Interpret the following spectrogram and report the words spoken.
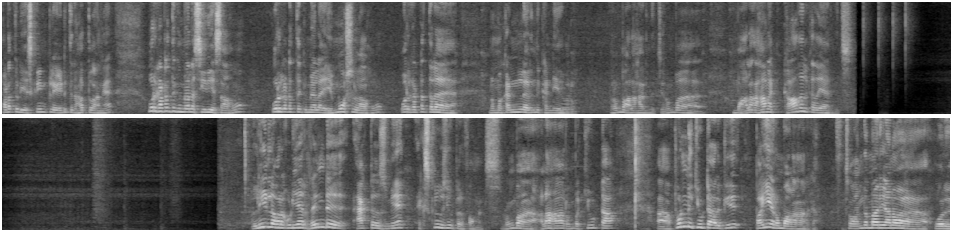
படத்துடைய ஸ்க்ரீன் பிளே எடுத்து நகர்த்துவாங்க. ஒரு கட்டத்துக்கு மேலே சீரியஸ் ஆகும் ஒரு கட்டத்துக்கு மேலே எமோஷனல் ஆகும் ஒரு கட்டத்தில் நம்ம கண்ணில் இருந்து கண்ணீர் வரும். ரொம்ப அழகாக இருந்துச்சு. ரொம்ப ரொம்ப அழகான காதல் கதையாக இருந்துச்சு. லீடில் வரக்கூடிய ரெண்டு ஆக்டர்ஸுமே எக்ஸ்க்ளூசிவ் பெர்ஃபார்மன்ஸ் ரொம்ப அழகாக ரொம்ப க்யூட்டாக பொண்ணு க்யூட்டாக இருக்குது பையன் ரொம்ப அழகாக இருக்கான். ஸோ அந்த மாதிரியான ஒரு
